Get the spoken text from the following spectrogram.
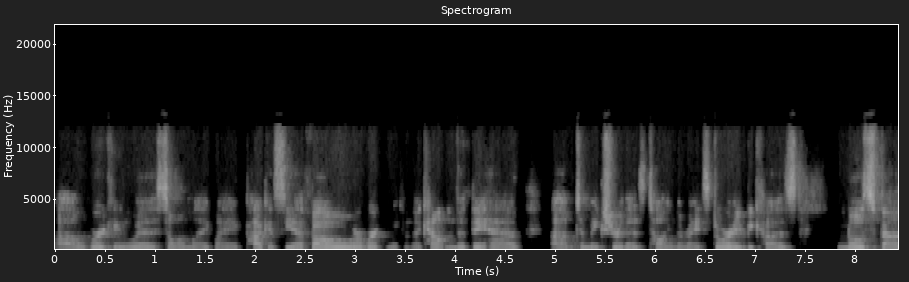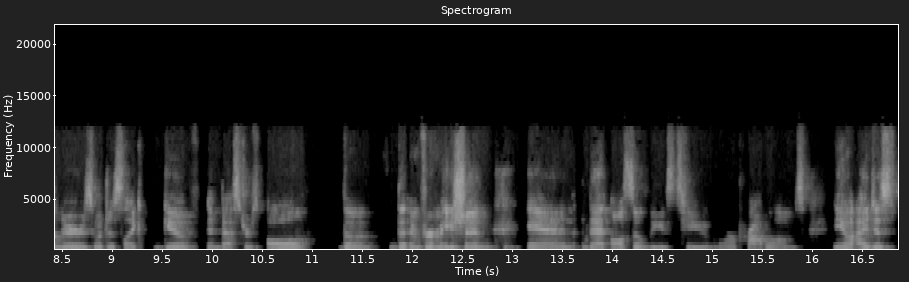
uh, working with someone like my pocket CFO or working with an accountant that they have um, to make sure that it's telling the right story because most founders would just like give investors all the the information and that also leads to more problems. You know i just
